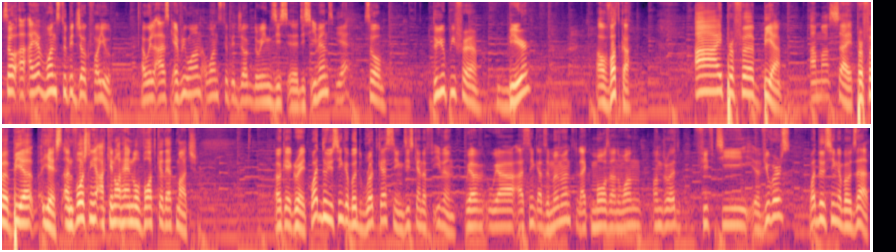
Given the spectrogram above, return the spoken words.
so I I have one stupid joke for you. I will ask everyone one stupid joke during this, uh, this event. Yeah. So, do you prefer beer or vodka? I prefer beer. I must say, prefer beer. Yes, unfortunately, I cannot handle vodka that much. Okay, great. What do you think about broadcasting this kind of event? We have, we are, I think, at the moment, like more than 150 uh, viewers. What do you think about that?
